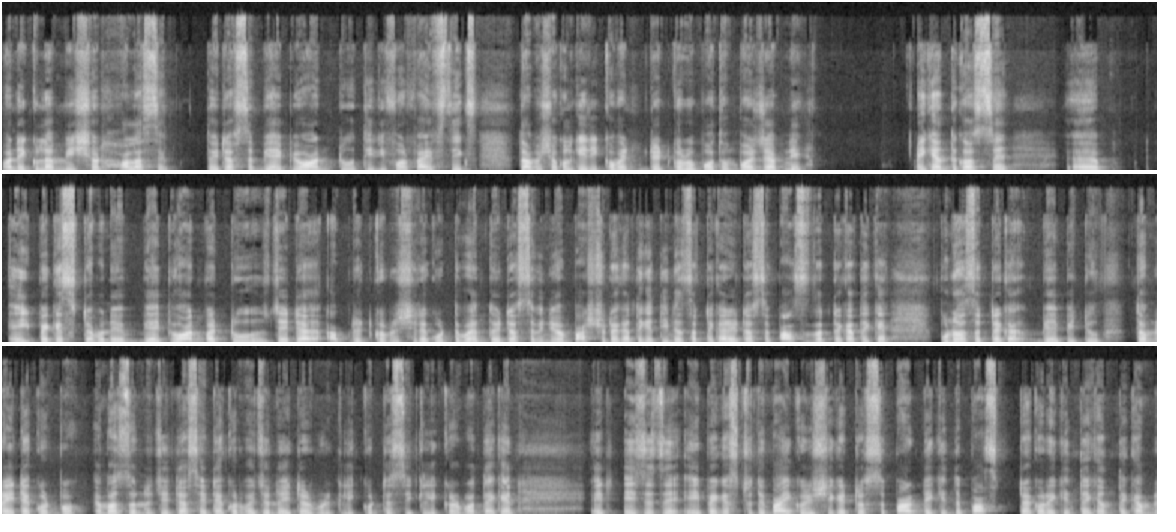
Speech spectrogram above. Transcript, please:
অনেকগুলো মিশন হল আছে। তো এটা হচ্ছে VIP one two three four five six তো আমি সকলকে রিকমেন্ডেড করব, প্রথম পর্যায়ে আপনি এখান থেকে হচ্ছে এই প্যাকেজটা মানে ভিআইপি ওয়ান বা টু যেটা আপডেট করবেন সেটা করতে পারেন। তো এটা হচ্ছে মিনিমাম পাঁচশো টাকা থেকে তিন হাজার টাকা, আর এটা হচ্ছে পাঁচ হাজার টাকা থেকে পনেরো হাজার টাকা ভিআইপি টু তো আমরা এটা করব অ্যামাজনের যেটা আছে এটা করব, এই জন্য এটার উপরে ক্লিক করতেছি। ক্লিক করার পর দেখেন এই- যে যে এই প্যাকেজটাতে বাই করি, সেক্ষেত্রে হচ্ছে পার ডে কিন্তু পাঁচটা করে কিন্তু এখান থেকে আমরা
